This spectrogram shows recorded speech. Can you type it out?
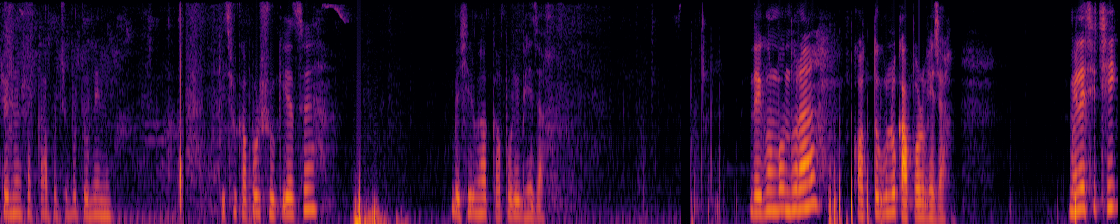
চলুন সব কাপড় চোপড় তুলে নিই কিছু কাপড় শুকিয়েছে, বেশিরভাগ কাপড়ই ভেজা। দেখুন বন্ধুরা, কতগুলো কাপড় ভেজা। মেলেছি ঠিক,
